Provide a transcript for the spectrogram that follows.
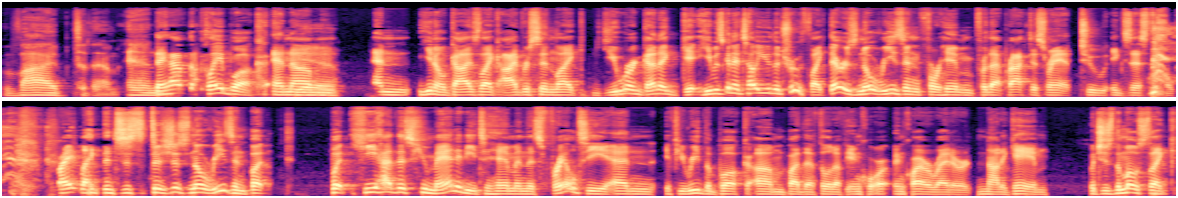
vibe to them. And They have the playbook and um Yeah. And you know, guys like Iverson, like you were gonna get he was gonna tell you the truth. Like there is no reason for him for that practice rant to exist. in the world, right? Like there's just there's just no reason. But but he had this humanity to him and this frailty. And if you read the book um, by the Philadelphia Inquir- Inquirer writer, Not a Game, which is the most like,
